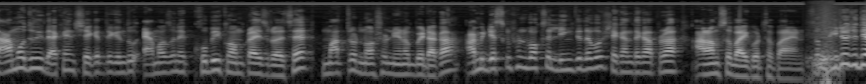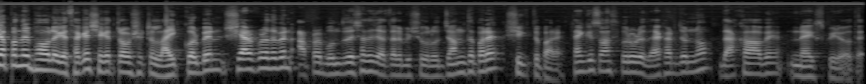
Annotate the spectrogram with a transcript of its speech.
দামও যদি দেখেন, সেক্ষেত্রে কিন্তু অ্যামাজনে খুবই কম প্রাইস রয়েছে, মাত্র নশো নিরানব্বই টাকা। আমি ডিসক্রিপশন বক্সে লিঙ্ক দিয়ে দেবো, সেখান থেকে আপনারা আরামসে বাই করতে পারেন। তো ভিডিও যদি আপনাদের ভালো লেগে থাকে, সেক্ষেত্রে অবশ্যই একটা লাইক করবেন শেয়ার করে দেবেন, আপনার বন্ধুদের সাথে যাতে তারা বিষয়গুলো জানতে পারে, শিখতে পারে। থ্যাংক ইউ সো মাচ ভিডিওটা দেখার জন্য। দেখা হবে নেক্সট ভিডিওতে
